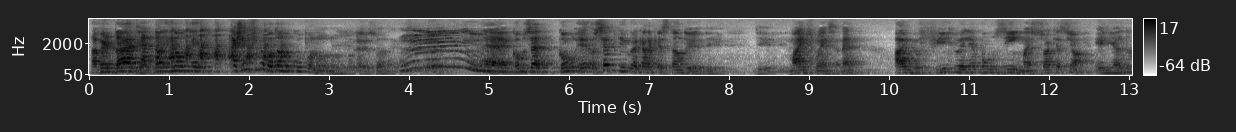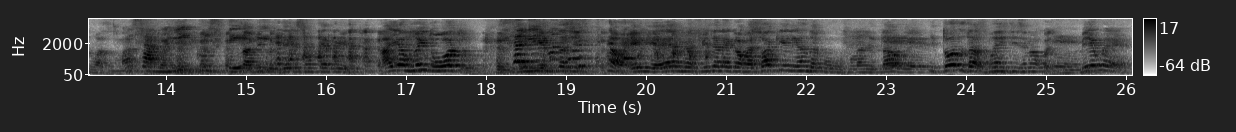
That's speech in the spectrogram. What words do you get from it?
Na verdade, não, não tem- a gente fica botando culpa no- nos obsessores. Né? Hum. É, como, se, como eu sempre digo aquela questão de, de, de má influência, né? Ai, meu filho, ele é bonzinho, mas só que assim, ó, ele anda numas más Os amigos Os dele. amigos dele são terríveis. Aí a mãe do outro Diz a ele mesma diz assim, não, ele é, meu filho é legal, mas só que ele anda com o fulano e tal, É. e todas as mães dizem a mesma coisa. É. O meu é,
